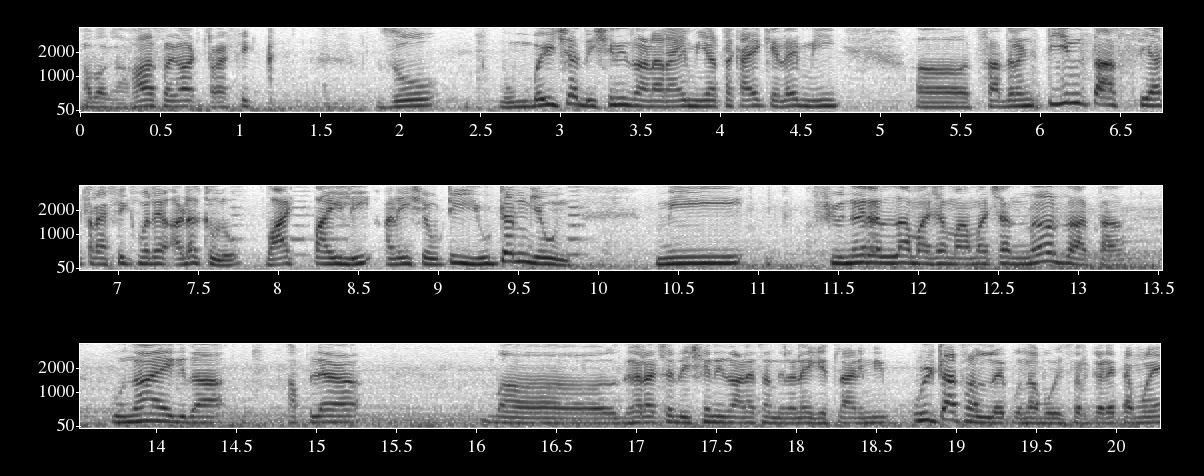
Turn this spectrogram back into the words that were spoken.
हा बघा हा सगळा ट्रॅफिक जो मुंबईच्या दिशेने जाणार आहे मी आता काय केलं आहे मी साधारण तीन तास या ट्रॅफिकमध्ये अडकलो वाट पाहिली आणि शेवटी युटर्न घेऊन मी फ्युनरलला माझ्या मामाच्या न जाता पुन्हा एकदा आपल्या घराच्या दिशेने जाण्याचा निर्णय घेतला आणि मी उलटा चाललो आहे पुन्हा बोईसरकडे त्यामुळे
